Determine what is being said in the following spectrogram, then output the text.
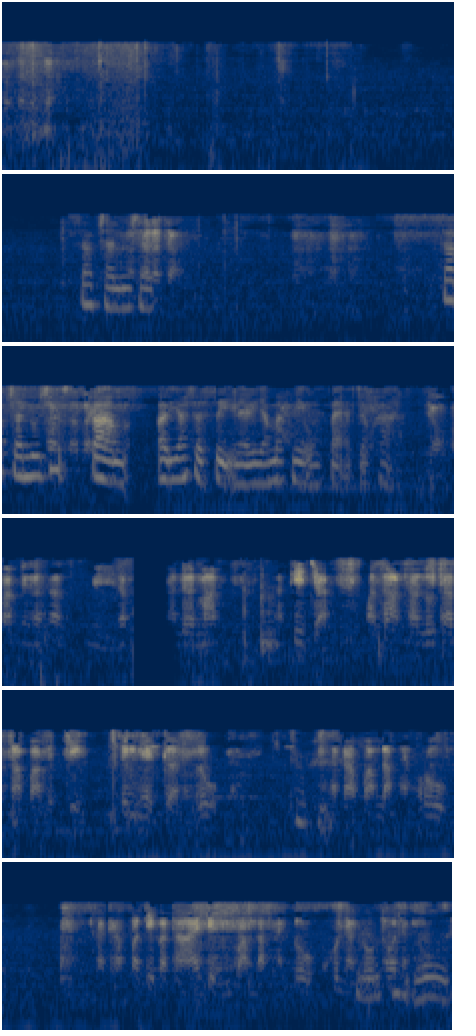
ครับท่านอาจารย์ทราบชัดรู้ชัท่าดนอาจารย์ ทราบชัดรู้ชัดตามอริยสัจสี่ในอริยมรรคมีองค์แปดเจ้าค่ะ เดี๋ยวครับนึงนะท่านมีนะการเดินมรรคที่จะมาทราบชัดรู้ชัดตามความเป็นจริง ซึ่งเหตุเกิดแห่งรูปเจ้าค่ะนะครับความดับแห่งรูปนะครับปฏิปทาให้ถึงความดับแห่งรูป คุณแห่งรูปโทษแห่งรูรูปป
